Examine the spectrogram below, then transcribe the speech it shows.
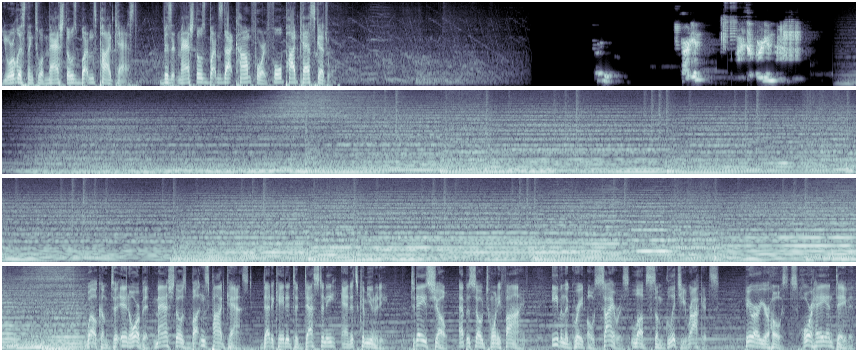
You're listening to a Mash Those Buttons podcast. Visit mashthosebuttons.com for a full podcast schedule. Guardian? Rise up, Guardian. Welcome to In Orbit Mash Those Buttons podcast, dedicated to Destiny and its community. Today's show, episode 25. Even the great Osiris loves some glitchy rockets. Here are your hosts, Jorge and David.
